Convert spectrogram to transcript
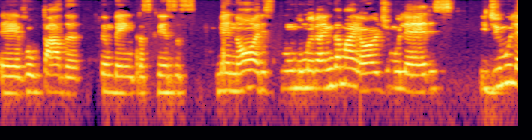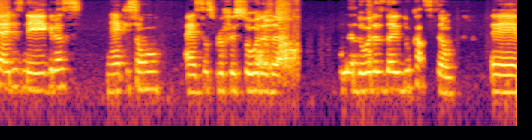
é, voltada também para as crianças menores, um número ainda maior de mulheres e de mulheres negras, né? Que são essas professoras, trabalhadoras da educação. É,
